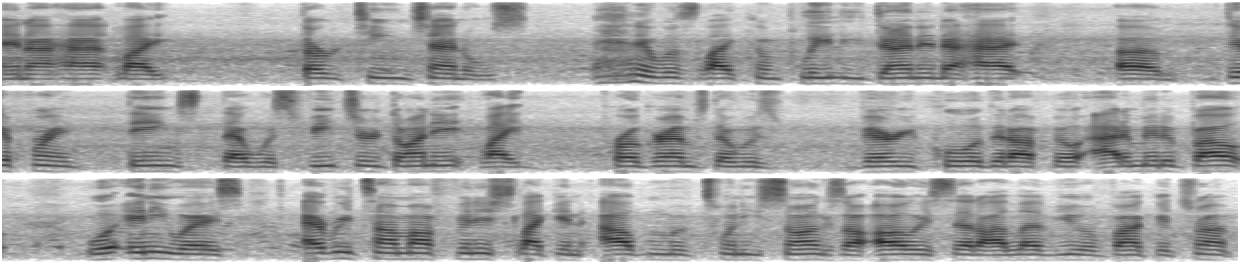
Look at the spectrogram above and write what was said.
and I had like 13 channels and it was like completely done and I had um, different things that was featured on it, like programs that was very cool that I felt adamant about. Well, anyways, every time I finish like an album of 20 songs, I always said I love you, Ivanka Trump.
